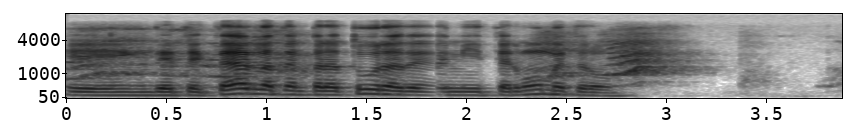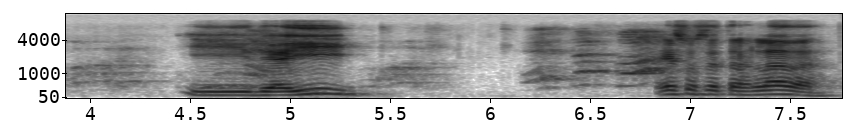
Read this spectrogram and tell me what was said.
en detectar la temperatura de mi termómetro y de ahí eso se traslada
